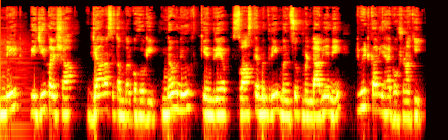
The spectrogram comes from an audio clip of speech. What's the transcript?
नीट पीजी परीक्षा 11 सितंबर को होगी। नवनियुक्त केंद्रीय स्वास्थ्य मंत्री मनसुख मंडाविया ने ट्वीट कर यह घोषणा की।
